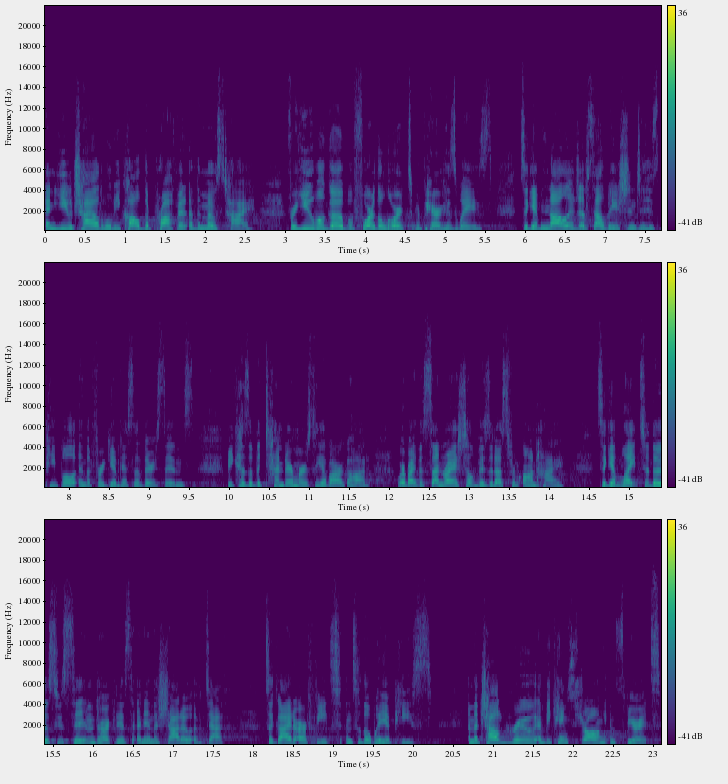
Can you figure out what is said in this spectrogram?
And you, child, will be called the prophet of the Most High, for you will go before the Lord to prepare his ways, to give knowledge of salvation to his people and the forgiveness of their sins, because of the tender mercy of our God, whereby the sunrise shall visit us from on high, to give light to those who sit in darkness and in the shadow of death, to guide our feet into the way of peace. And the child grew and became strong in spirit,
